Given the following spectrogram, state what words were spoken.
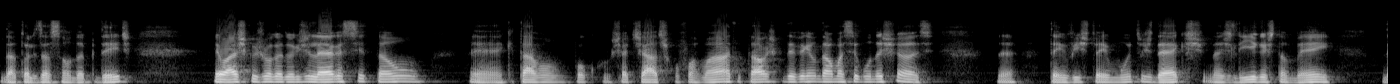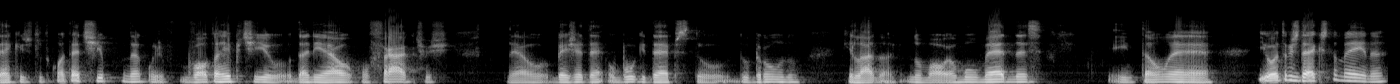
da atualização do update, eu acho que os jogadores de Legacy estão, é, que estavam um pouco chateados com o formato e tal, acho que deveriam dar uma segunda chance, né. Tenho visto aí muitos decks nas ligas também, decks de tudo quanto é tipo, né, volto a repetir, o Daniel com Fractus, né, o, BG, o Bug Depths do, do Bruno, que lá no, no mall é o Moon Madness. Então é. E outros decks também, né?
